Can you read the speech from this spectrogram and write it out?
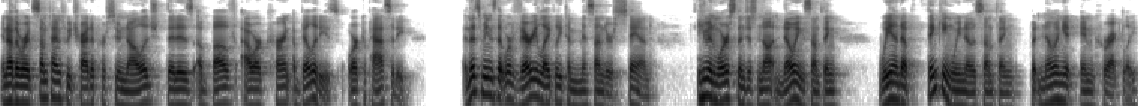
In other words, sometimes we try to pursue knowledge that is above our current abilities or capacity. And this means that we're very likely to misunderstand. Even worse than just not knowing something, we end up thinking we know something, but knowing it incorrectly.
